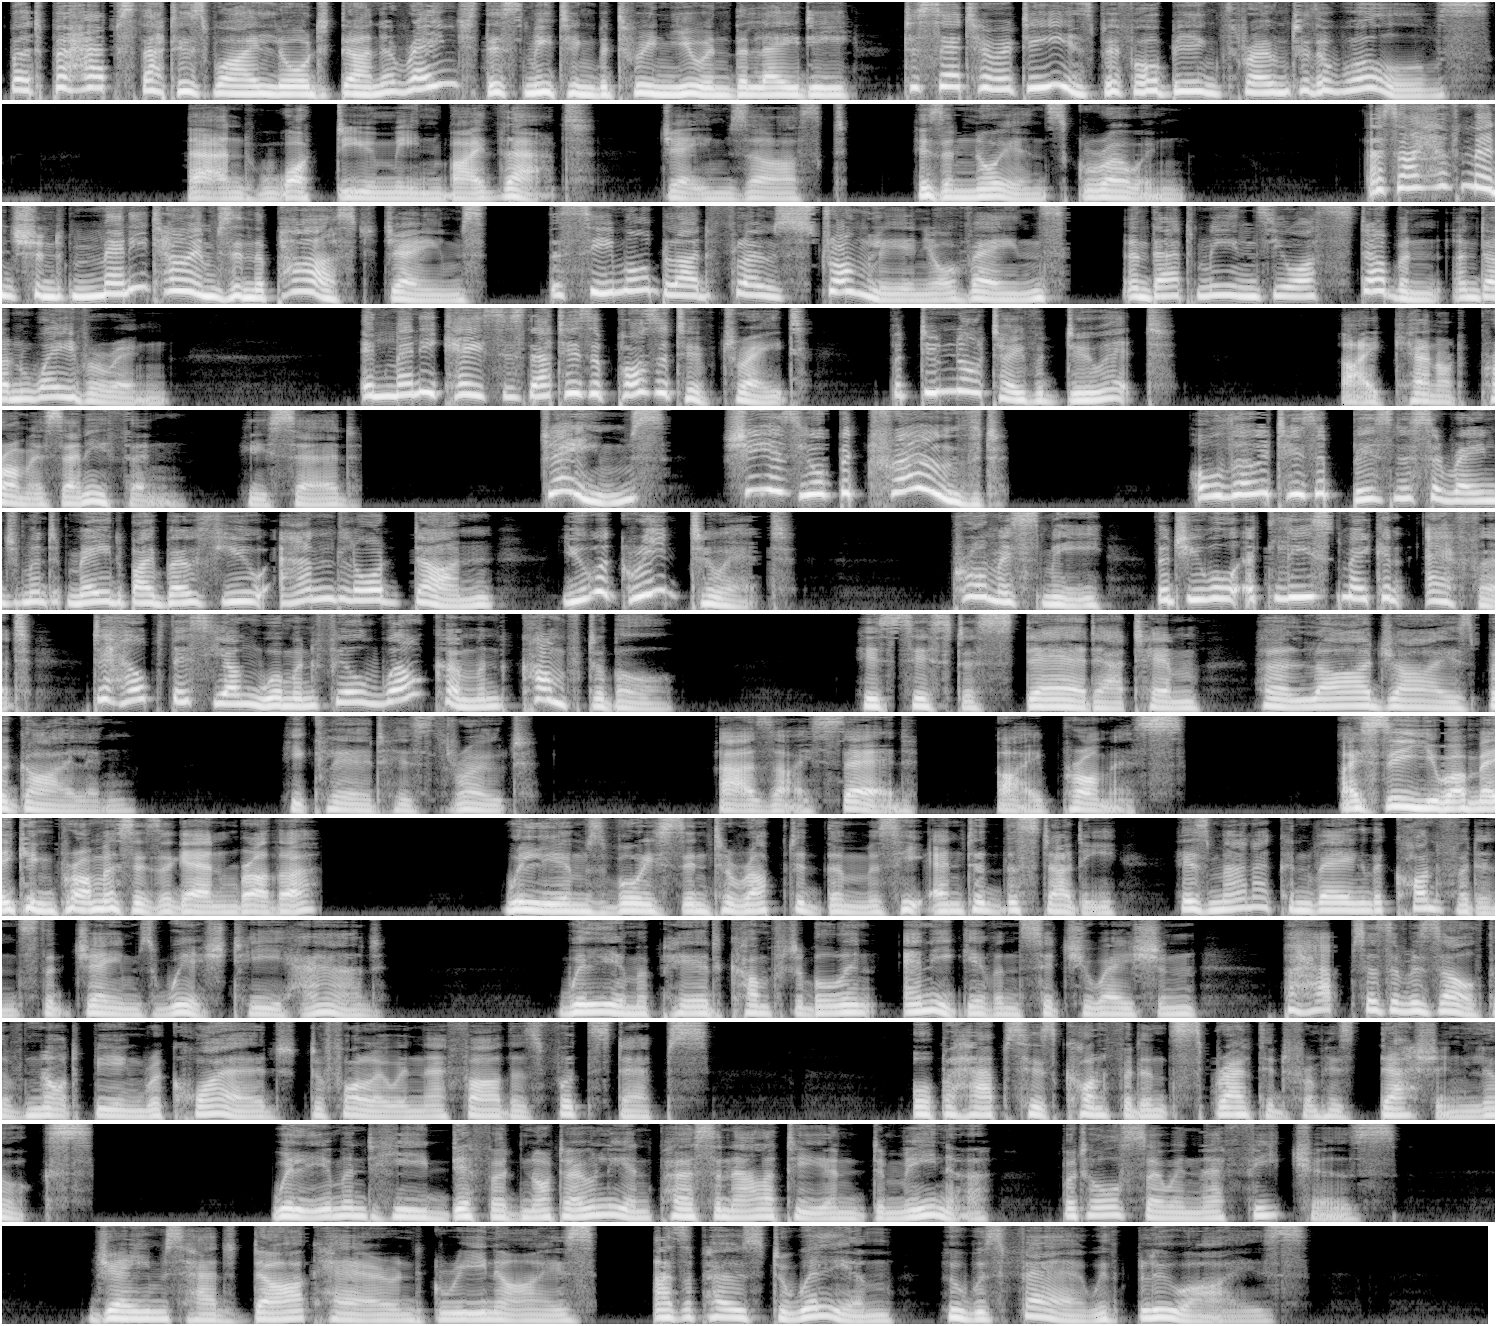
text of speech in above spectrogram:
But perhaps that is why Lord Dunn arranged this meeting between you and the lady, to set her at ease before being thrown to the wolves. And what do you mean by that? James asked, his annoyance growing. As I have mentioned many times in the past, James, the Seymour blood flows strongly in your veins, and that means you are stubborn and unwavering. In many cases that is a positive trait, but do not overdo it. I cannot promise anything, he said. James, she is your betrothed. Although it is a business arrangement made by both you and Lord Dunn, you agreed to it. Promise me that you will at least make an effort to help this young woman feel welcome and comfortable. His sister stared at him, her large eyes beguiling. He cleared his throat. As I said, I promise. I see you are making promises again, brother. William's voice interrupted them as he entered the study, his manner conveying the confidence that James wished he had. William appeared comfortable in any given situation, perhaps as a result of not being required to follow in their father's footsteps. Or perhaps his confidence sprouted from his dashing looks. William and he differed not only in personality and demeanour, but also in their features. James had dark hair and green eyes, as opposed to William, who was fair with blue eyes.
